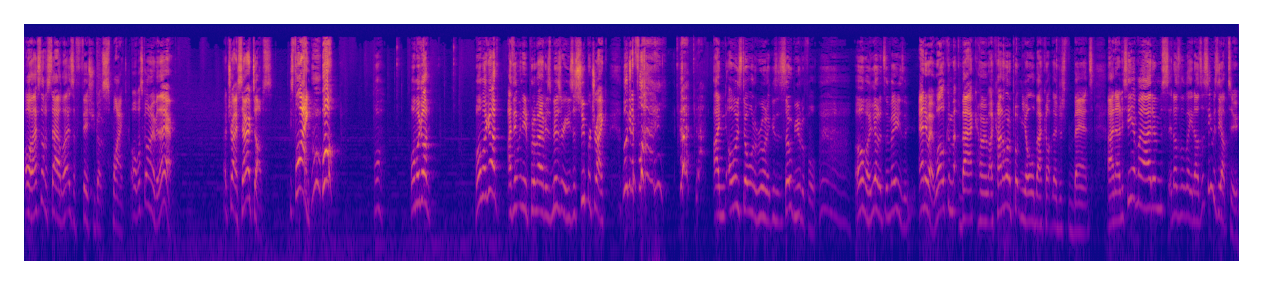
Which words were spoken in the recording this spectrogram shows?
Oh, that's not a saddle. That is a fish who got spiked. Oh, what's going on over there? A Triceratops. He's flying. Oh, oh, oh my god. Oh my god. I think we need to put him out of his misery. He's a super trike. Look at him flying. I almost don't want to ruin it because it's so beautiful. Oh my god, it's amazing. Anyway, welcome back home. I kind of want to put Meola back up there just for bants. Uh, now, does he have my items? It doesn't look like he does. Let's see what's he up to.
